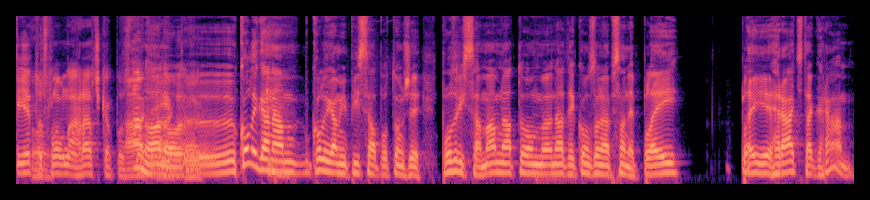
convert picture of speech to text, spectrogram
Je to slovná hračka podstate. Áno, áno. tak, tak. E, Kolega, nám, kolega mi písal potom, že pozri sa, mám na tom, na tej konzole napísané play, play je hrať, tak hrám.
